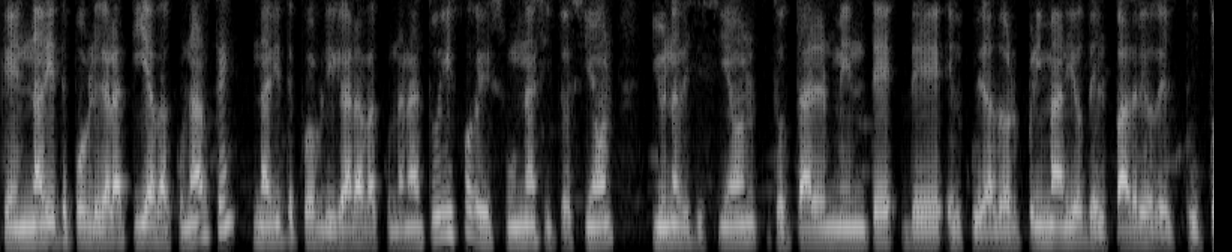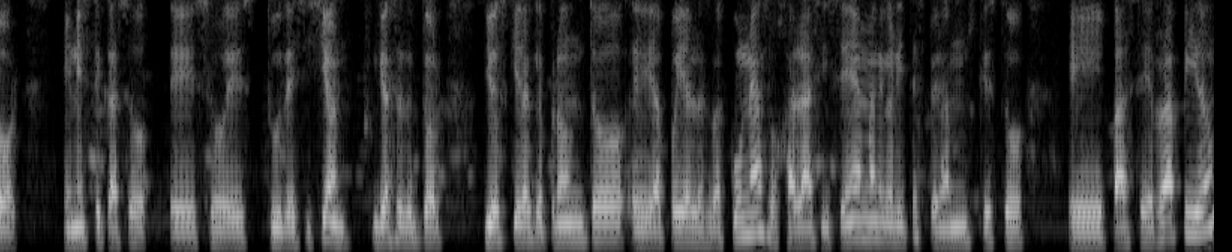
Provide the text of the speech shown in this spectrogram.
que nadie te puede obligar a ti a vacunarte, nadie te puede obligar a vacunar a tu hijo, es una situación y una decisión totalmente del cuidador primario, del padre o del tutor. En este caso, eso es tu decisión. Gracias, doctor. Dios quiera que pronto eh, apoye las vacunas. Ojalá así sea, Margarita. Esperamos que esto eh, pase rápido.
